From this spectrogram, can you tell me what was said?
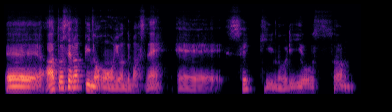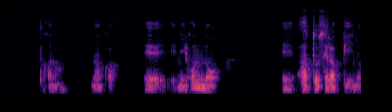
えー、アートセラピーの本を読んでますね。えー、関のりおさんとかな？なんか、えー、日本の、えー、アートセラピーの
